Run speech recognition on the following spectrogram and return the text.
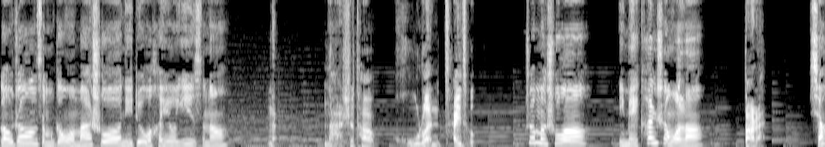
老张怎么跟我妈说你对我很有意思呢？那，那是他胡乱猜测。这么说，你没看上我了？当然。行，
